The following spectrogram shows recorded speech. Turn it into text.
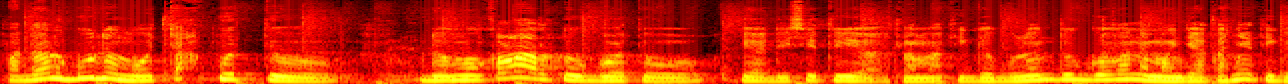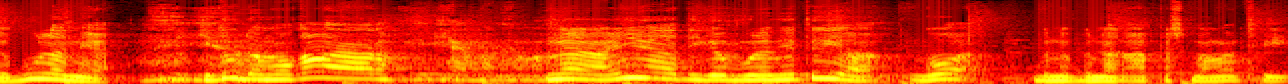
Padahal gue udah mau cabut tuh. Udah mau kelar tuh gue tuh. Ya di situ ya selama tiga bulan tuh gue kan emang jatahnya tiga bulan ya. Itu udah mau kelar. Iya, Nah iya tiga bulan itu ya gue bener-bener apes banget sih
